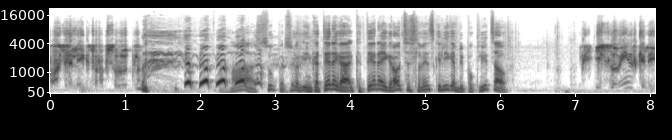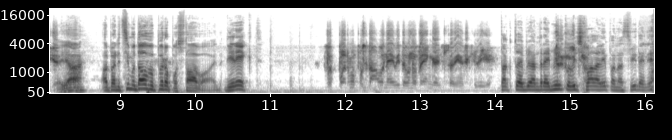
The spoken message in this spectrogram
Pa selektor, absolutno. Aha, super, super. In katerega, katere igralce slovenske lige bi poklical? Iz slovenske lige. Ja. Ali pa recimo dal v prvo postavo. Ajde. Direkt. V prvo postavo ne bi dal nobenega iz slovenske lige. Tako to je bil Andrej Milkovič, hvala lepa na svidenje.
